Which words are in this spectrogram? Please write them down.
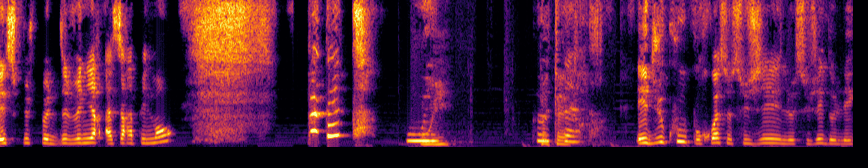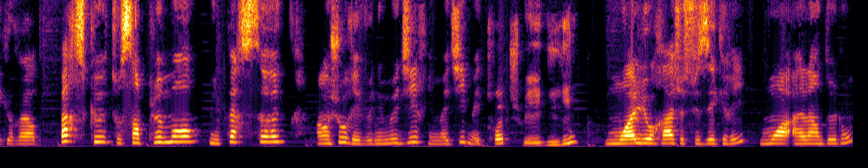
est-ce que je peux le devenir assez rapidement Peut-être. Oui. Peut-être. et du coup, pourquoi ce sujet, le sujet de l'aigreur? Parce que tout simplement, une personne un jour est venue me dire, il m'a dit, mais toi, tu es aigri? Moi, Liora, je suis aigri. Moi, Alain Delon,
